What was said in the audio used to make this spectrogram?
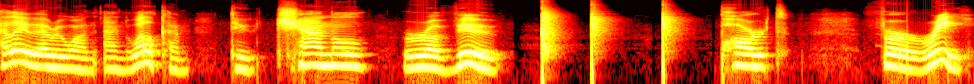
Hello everyone and welcome to Channel Review Part 3.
